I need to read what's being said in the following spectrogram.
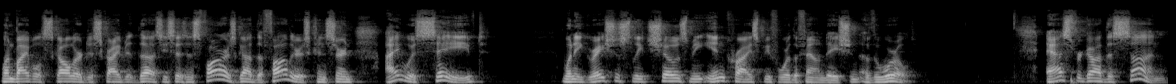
One Bible scholar described it thus He says, As far as God the Father is concerned, I was saved when He graciously chose me in Christ before the foundation of the world. As for God the Son,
